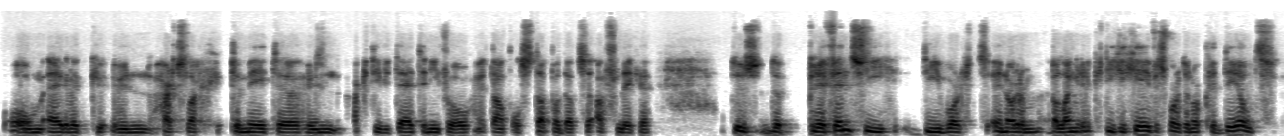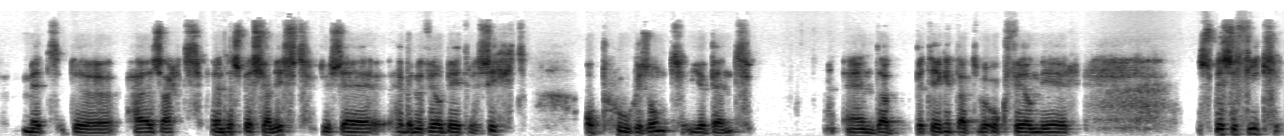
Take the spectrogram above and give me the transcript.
om eigenlijk hun hartslag te meten, hun activiteitenniveau, het aantal stappen dat ze afleggen. Dus de preventie die wordt enorm belangrijk. Die gegevens worden ook gedeeld met de huisarts en de specialist. Dus zij hebben een veel beter zicht op hoe gezond je bent. En dat betekent dat we ook veel meer specifiek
